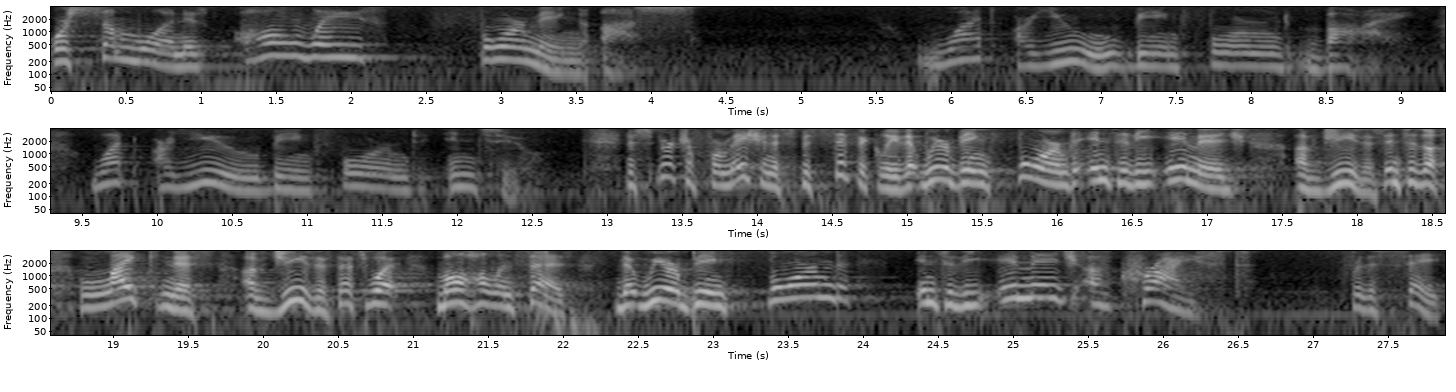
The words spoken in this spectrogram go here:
or someone is always forming us. What are you being formed by? What are you being formed into? Now, spiritual formation is specifically that we're being formed into the image of Jesus, into the likeness of Jesus. That's what Mulholland says, that we are being formed into the image of Christ for the sake.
